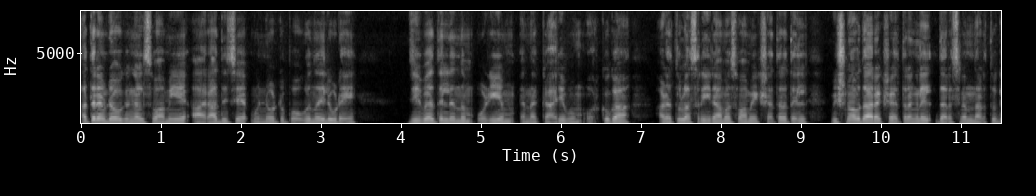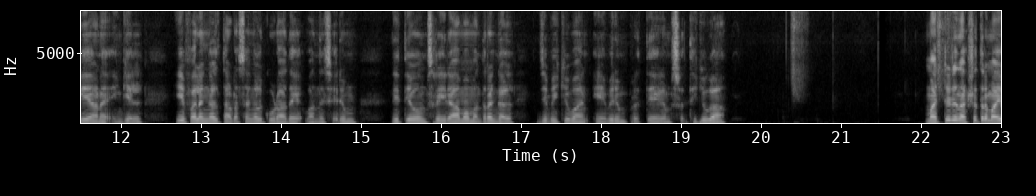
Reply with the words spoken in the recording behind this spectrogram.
അത്തരം രോഗങ്ങൾ സ്വാമിയെ ആരാധിച്ച് മുന്നോട്ട് പോകുന്നതിലൂടെ ജീവിതത്തിൽ നിന്നും ഒഴിയും എന്ന കാര്യവും ഓർക്കുക. അടുത്തുള്ള ശ്രീരാമസ്വാമി ക്ഷേത്രത്തിൽ വിഷ്ണുവതാര ക്ഷേത്രങ്ങളിൽ ദർശനം നടത്തുകയാണ് എങ്കിൽ ഈ ഫലങ്ങൾ തടസ്സങ്ങൾ കൂടാതെ വന്നു ചേരും. നിത്യവും ശ്രീരാമ മന്ത്രങ്ങൾ ജപിക്കുവാൻ ഏവരും പ്രത്യേകം ശ്രദ്ധിക്കുക. മറ്റൊരു നക്ഷത്രമായി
